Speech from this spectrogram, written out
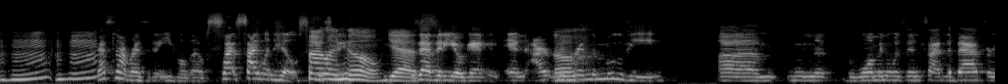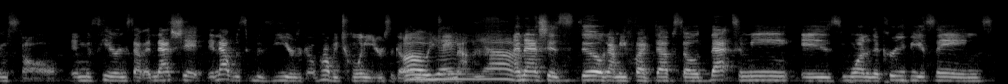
Mm-hmm. Mm-hmm. That's not Resident Evil though. Sli- Silent Hill. Silent me. Hill. was Yes. that video game. And I remember Ugh. in the movie, um, when the, the woman was inside the bathroom stall and was hearing stuff, and that shit, and that was was years ago, probably 20 years ago. Oh yeah, came yeah, out. yeah. And that shit still got me fucked up. So that to me is one of the creepiest things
